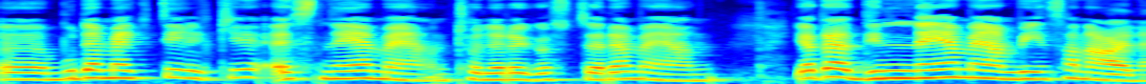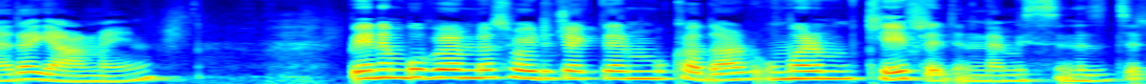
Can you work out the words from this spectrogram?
e, bu demek değil ki esneyemeyen, tölere gösteremeyen ya da dinleyemeyen bir insan haline de gelmeyin. Benim bu bölümde söyleyeceklerim bu kadar. Umarım keyifle dinlemişsinizdir.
